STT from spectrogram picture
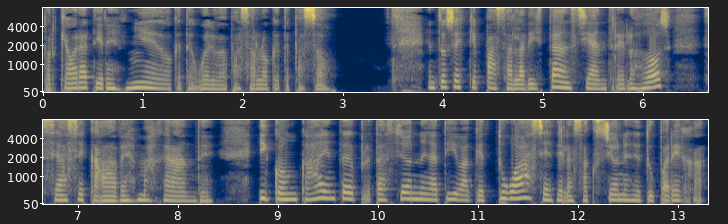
porque ahora tienes miedo que te vuelva a pasar lo que te pasó. Entonces, ¿qué pasa? La distancia entre los dos se hace cada vez más grande y con cada interpretación negativa que tú haces de las acciones de tu pareja,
